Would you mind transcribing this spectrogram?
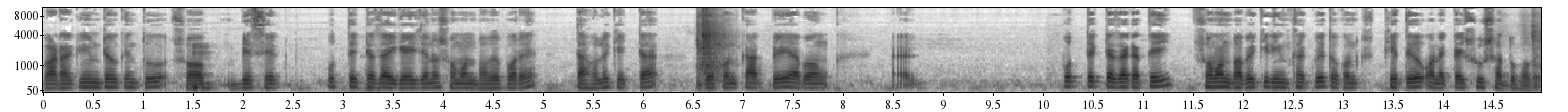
বাটার ক্রিমটাও কিন্তু সব বেসের প্রত্যেকটা জায়গায় যেন সমানভাবে পড়ে তাহলে কেকটা যখন কাটবে এবং প্রত্যেকটা জায়গাতেই সমানভাবে ক্রিম থাকবে তখন খেতেও অনেকটাই সুস্বাদু হবে।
